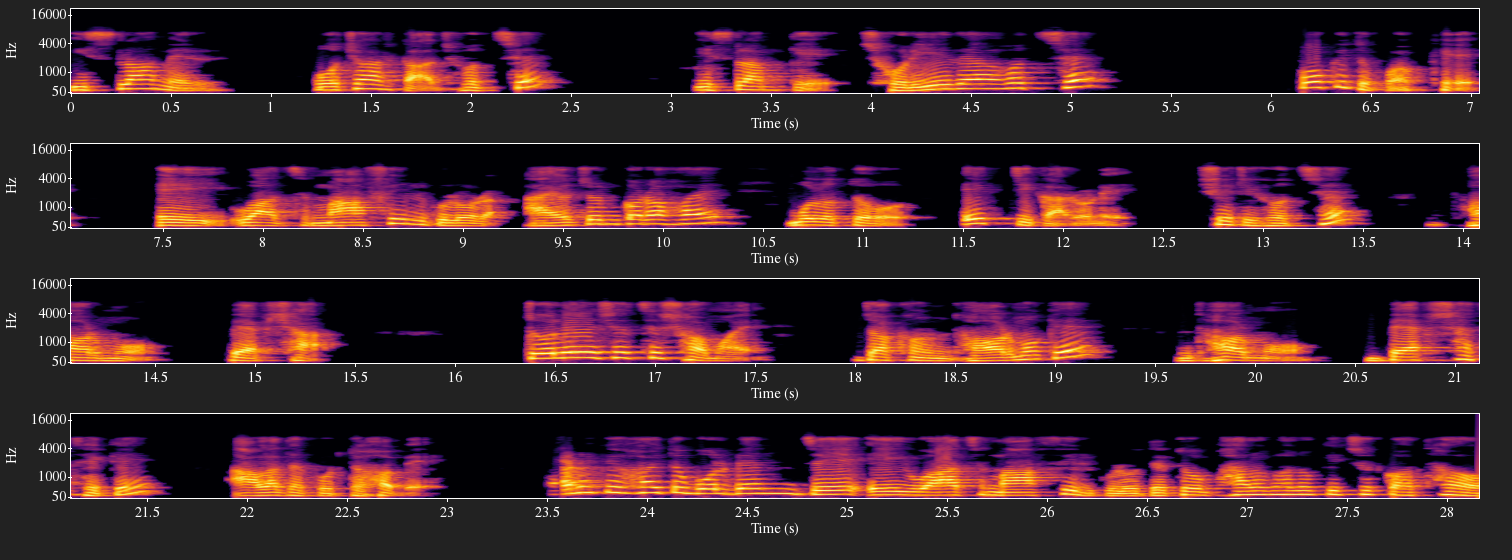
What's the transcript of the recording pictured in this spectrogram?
ইসলামের প্রচার কাজ হচ্ছে। ইসলামকে ছড়িয়ে দেওয়া হচ্ছে প্রকৃতপক্ষে। এই ওয়াজ মাহফিলগুলোর আয়োজন করা হয় মূলত একটি কারণে, সেটি হচ্ছে ধর্ম ব্যবসা। চলে এসেছে সময় যখন ধর্মকে, ধর্ম ব্যবসা থেকে আলাদা করতে হবে। অনেকে হয়তো বলবেন যে এই ওয়াজ মাহফিলগুলোতে তো ভালো ভালো কিছু কথাও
